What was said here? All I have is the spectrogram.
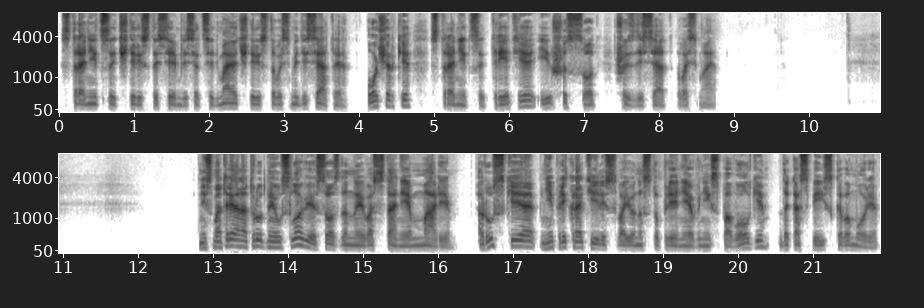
страницы 477-480, очерки, страницы 3 и 668. Несмотря на трудные условия, созданные восстанием Мари, русские не прекратили свое наступление вниз по Волге до Каспийского моря.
